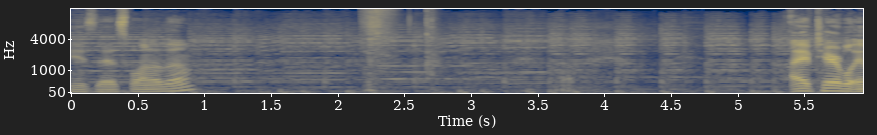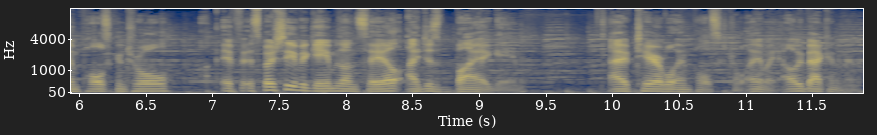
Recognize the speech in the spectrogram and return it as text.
Is this one of them? I have terrible impulse control. If especially if a game is on sale, I just buy a game. I have terrible impulse control. Anyway, I'll be back in a minute.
